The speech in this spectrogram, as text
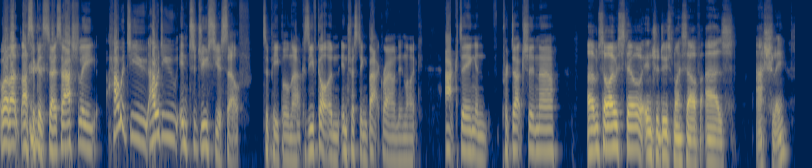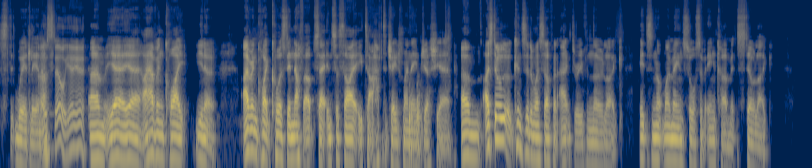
well, that, that's a good start. So, Ashleigh, how would you how would you introduce yourself to people now? Because you've got an interesting background in like acting and production now. Um, so I would still introduce myself as Ashleigh. Weirdly oh, enough, oh, still, yeah, yeah, um, yeah, yeah. I haven't quite, you know, I haven't quite caused enough upset in society to have to change my name just yet. Um, I still consider myself an actor, even though like it's not my main source of income. It's still like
